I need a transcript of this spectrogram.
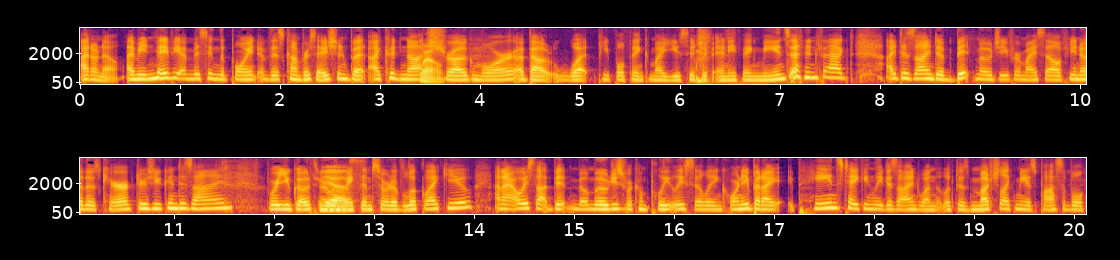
I don't know. I mean, maybe I'm missing the point of this conversation, but I could not Well- shrug more about what people think my usage of anything means. And in fact, I designed a Bitmoji for myself. You know, those characters you can design where you go through Yes. and make them sort of look like you. And I always thought Bitmojis were completely silly and corny, but I painstakingly designed one that looked as much like me as possible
